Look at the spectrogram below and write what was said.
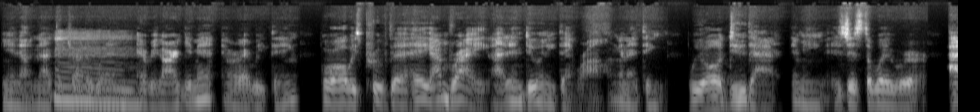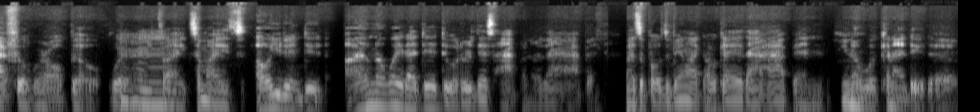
you know not to mm. try to win mm. every argument or everything or always prove that hey i'm right i didn't do anything wrong and i think we all do that i mean it's just the way we're i feel we're all built where mm-hmm. it's like somebody's oh you didn't do oh no wait i did do it or this happened or that happened as opposed to being like okay that happened you know what can i do to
